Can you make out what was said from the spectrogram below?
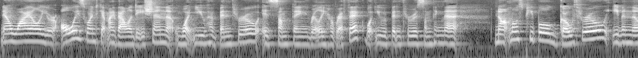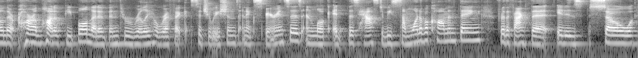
Now, while you're always going to get my validation that what you have been through is something really horrific, what you have been through is something that not most people go through, even though there are a lot of people that have been through really horrific situations and experiences. And look, it, this has to be somewhat of a common thing for the fact that it is so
